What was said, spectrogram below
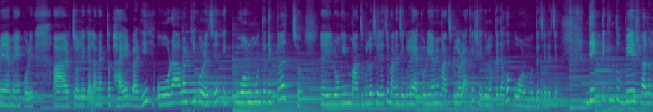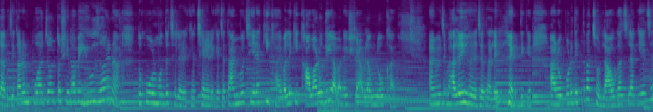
মেয়ে মেয়ে করে। আর চলে গেলাম একটা ভাইয়ের বাড়ি। ওরা আবার কি করেছে? এই কুয়োর মধ্যে দেখতে পাচ্ছ? এই রঙিন মাছগুলো ছেড়েছে মানে যেগুলো অ্যাকোরিয়ামে মাছগুলো রাখে, সেগুলোকে দেখো কুয়োর মধ্যে ছেড়েছে। দেখতে কিন্তু বেশ ভালো লাগছে, কারণ কুয়ার জল তো সেভাবে ইউজ হয় না, তো কুয়োর মধ্যে ছেড়ে রেখে, ছেড়ে রেখেছে। তা আমি বলছি, এরা কি খায়? বলে কি খাবারও দিই, আবার এই শ্যাওলাগুলোও খায়। আমি বলছি, ভালোই হয়েছে তাহলে একদিকে। আর ওপরে দেখতে পাচ্ছ, লাউ গাছ লাগিয়েছে।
